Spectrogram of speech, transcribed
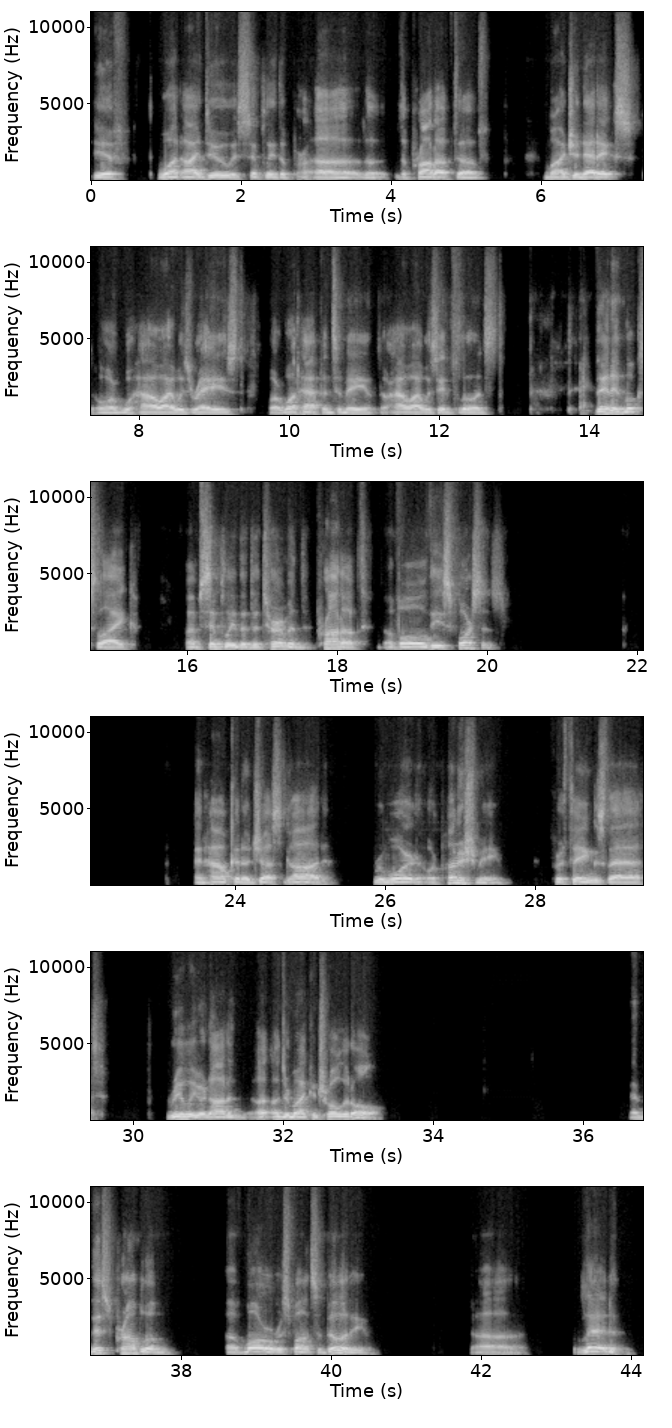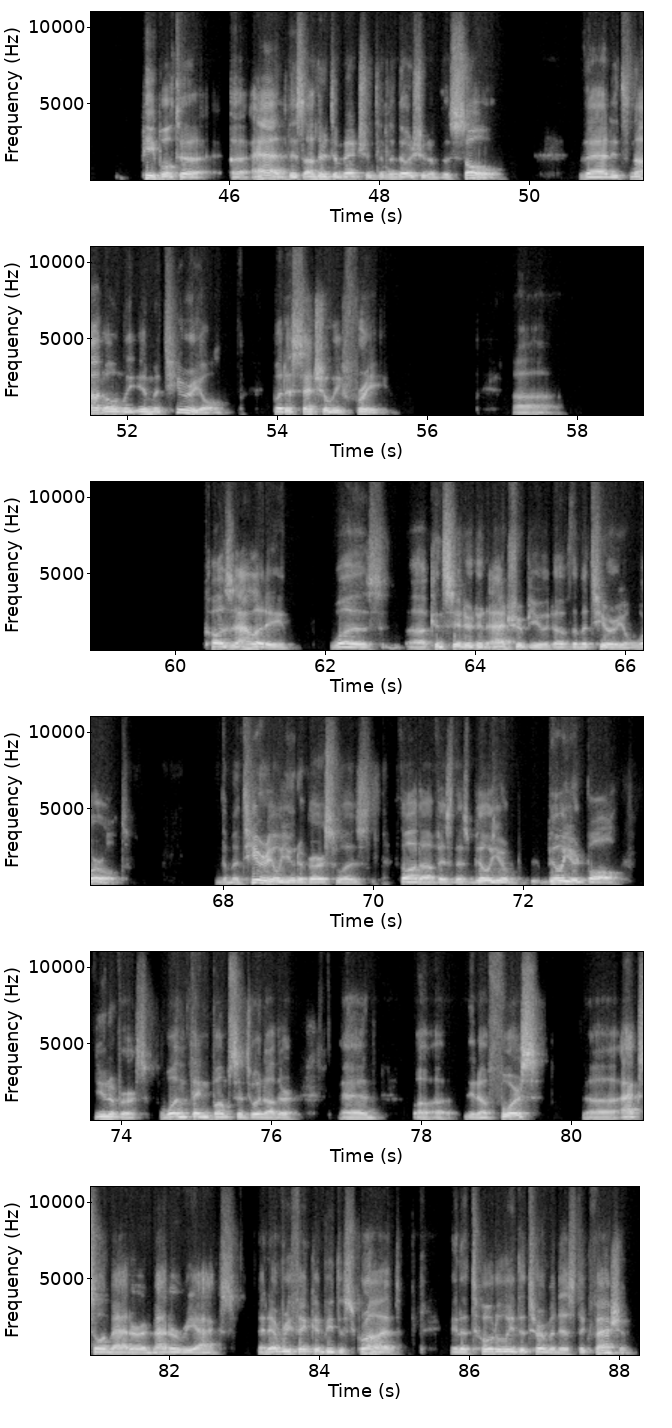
if what I do is simply the, uh, the, the product of my genetics or how I was raised or what happened to me or how I was influenced, then it looks like I'm simply the determined product of all these forces. And how can a just God reward or punish me for things that really are not in, uh, under my control at all? And this problem of moral responsibility uh, led people to uh, add this other dimension to the notion of the soul that it's not only immaterial, but essentially free. Uh, causality was uh, considered an attribute of the material world. The material universe was thought of as this billiard, billiard ball universe. One thing bumps into another, and uh, uh, you know, force uh, acts on matter, and matter reacts, and everything can be described in a totally deterministic fashion.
